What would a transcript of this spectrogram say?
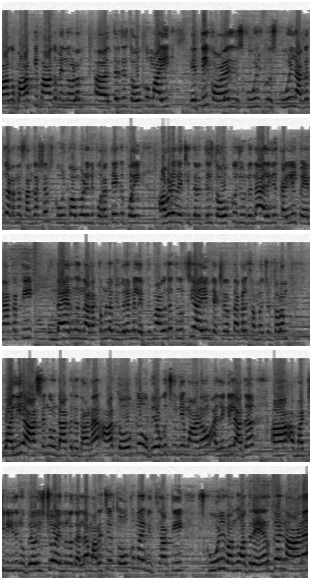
ഭാഗം ബാക്കി ഭാഗം എന്നോളം ഇത്തരത്തിൽ തോക്കുമായി എത്തി കോളേജ് സ്കൂൾ സ്കൂളിനകത്ത് നടന്ന സംഘർഷം സ്കൂൾ കോമ്പൗണ്ടിന് പുറത്തേക്ക് പോയി അവിടെ വെച്ച് ഇത്തരത്തിൽ തോക്ക് ചൂണ്ടുന്ന അല്ലെങ്കിൽ കയ്യിൽ പേനാക്കത്തി ഉണ്ടായിരുന്നു എന്ന് അടക്കമുള്ള വിവരങ്ങൾ ലഭ്യമാകുന്ന. തീർച്ചയായും രക്ഷകർത്താക്കളെ സംബന്ധിച്ചിടത്തോളം വലിയ ആശങ്ക ഉണ്ടാക്കുന്നതാണ്. ആ തോക്ക് ഉപയോഗശൂന്യമാണോ അല്ലെങ്കിൽ അത് മറ്റു രീതിയിൽ ഉപയോഗിച്ചോ എന്നുള്ളതല്ല. മറിച്ച് ഒരു തോക്കുമായി വിദ്യാർത്ഥി സ്കൂളിൽ വന്നു. അതൊരു എയർ ഗൺ ആണ്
